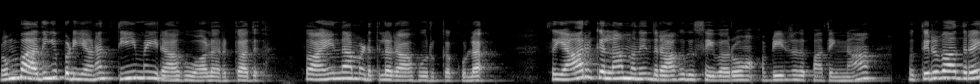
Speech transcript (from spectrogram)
ரொம்ப அதிகப்படியான தீமை ராகுவால் இருக்காது. ஸோ ஐந்தாம் இடத்துல ராகு இருக்கக்குள்ள. ஸோ யாருக்கெல்லாம் வந்து இந்த ராகு திசை வரும் அப்படின்றத பார்த்தீங்கன்னா ஸோ திருவாதிரை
